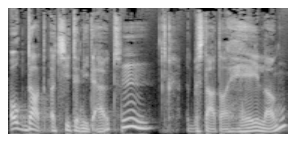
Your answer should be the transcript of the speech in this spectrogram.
Ook dat, het ziet er niet uit. Mm. Het bestaat al heel lang.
